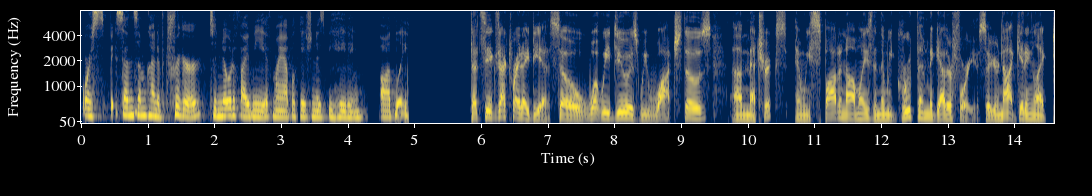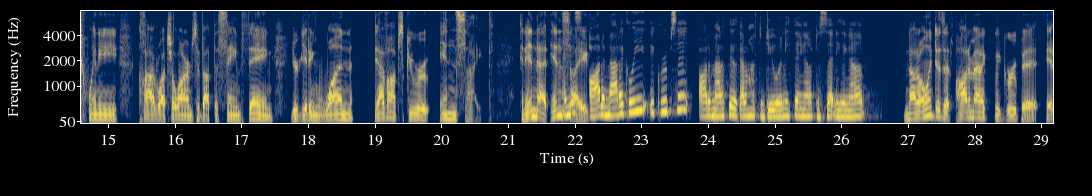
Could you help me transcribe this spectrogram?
or sp- send some kind of trigger to notify me if my application is behaving oddly. That's the exact right idea. So, what we do is we watch those uh, metrics and we spot anomalies and then we group them together for you. So, you're not getting like 20 CloudWatch alarms about the same thing. You're getting one DevOps Guru insight. And in that insight, automatically it groups it automatically. Like I don't have to do anything. I don't have to set anything up. Not only does it automatically group it, it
